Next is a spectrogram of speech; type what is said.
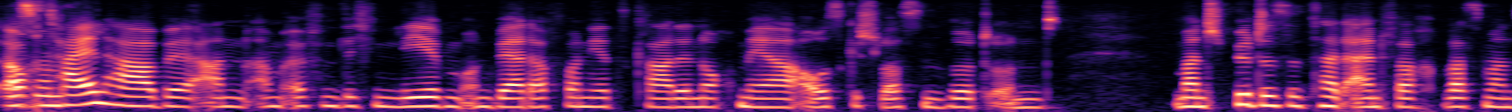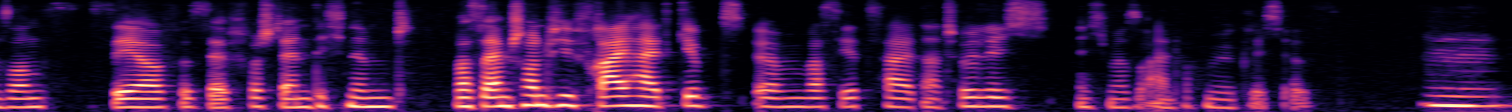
Auch Teilhabe an, am öffentlichen Leben und wer davon jetzt gerade noch mehr ausgeschlossen wird. Und man spürt es jetzt halt einfach, was man sonst sehr für selbstverständlich nimmt, was einem schon viel Freiheit gibt, ähm, was jetzt halt natürlich nicht mehr so einfach möglich ist. Hm.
